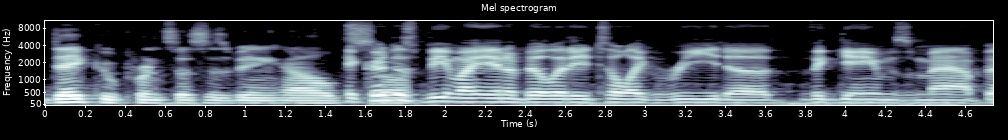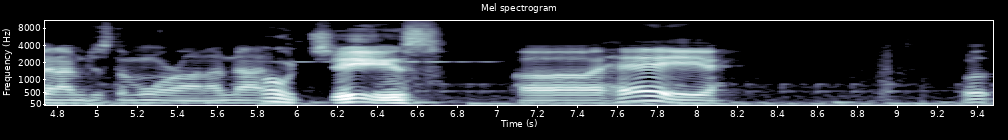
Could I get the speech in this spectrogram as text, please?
Deku Princess is being held. It could so- just be my inability to like read uh, the game's map, and I'm just a moron. I'm not. Oh, jeez. Uh, hey. What?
